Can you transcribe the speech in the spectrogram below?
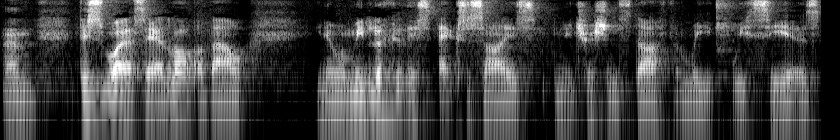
And this is why I say a lot about, you know, when we look at this exercise, nutrition stuff, and we, we see it as,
